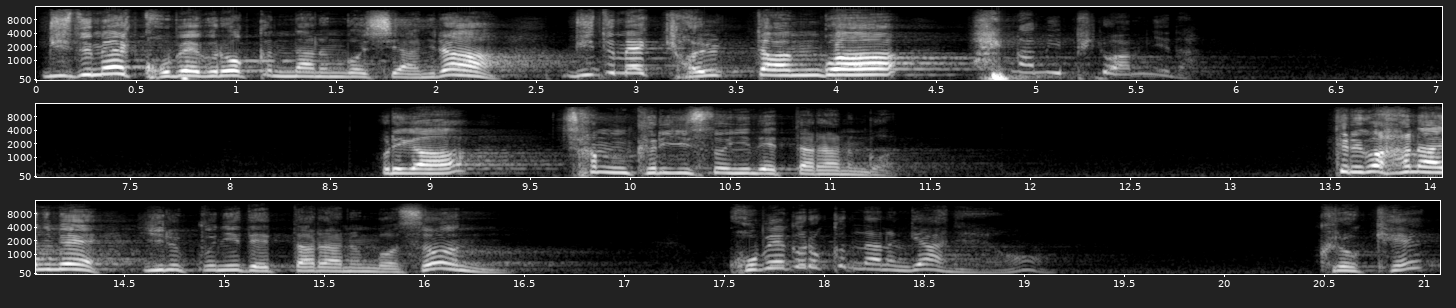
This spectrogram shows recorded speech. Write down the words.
믿음의 고백으로 끝나는 것이 아니라 믿음의 결단과 행함이 필요합니다. 우리가 참 그리스도인이 됐다라는 것. 그리고 하나님의 일꾼이 됐다라는 것은 고백으로 끝나는 게 아니에요. 그렇게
